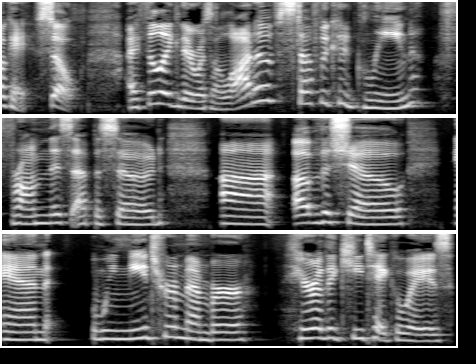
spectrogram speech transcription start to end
Okay, so I feel like there was a lot of stuff we could glean from this episode uh, of the show, and we need to remember here are the key takeaways.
